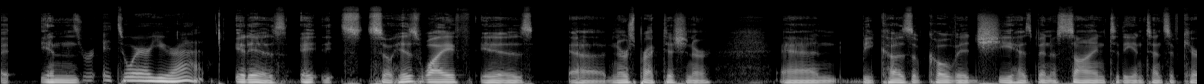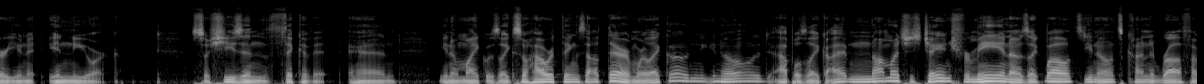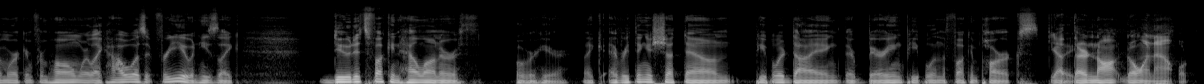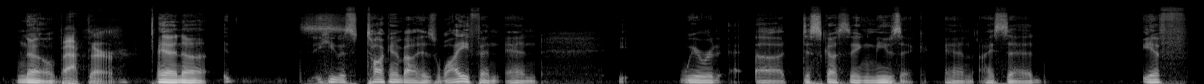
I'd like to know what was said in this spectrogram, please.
Eh, in It's, it's where you're at. it is. It, it's so his wife is a nurse practitioner, and because of COVID, she has been assigned to the intensive care unit in New York. So she's in the thick of it, and you know, Mike was like, "So how are things out there?" And we're like, "Oh, you know, Apple's like, I not much has changed for me." And I was like, "Well, it's you know, it's kind of rough. I'm working from home." We're like, "How was it for you?" And he's like, "Dude, it's fucking hell on earth over here. Like everything is shut down. People are dying. They're burying people in the fucking parks. Yeah, Like, they're not going out no back there. and uh, it- he was talking about his wife and and we were uh, discussing music and i said if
